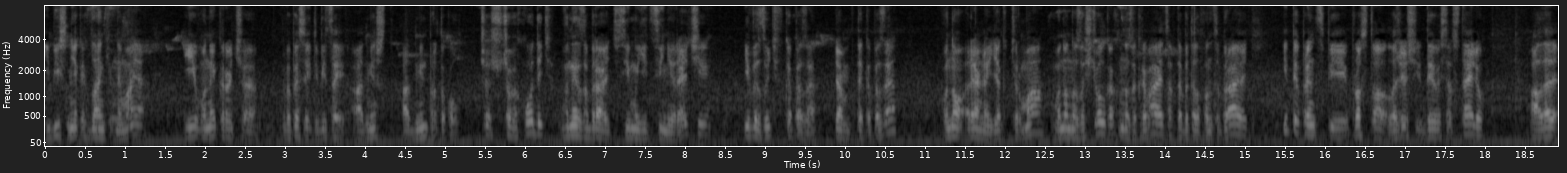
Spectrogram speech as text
і більше ніяких бланків немає. І вони, коротше, виписують тобі цей адмін... адмінпротокол. Що, що виходить, вони забирають всі мої цінні речі і везуть в КПЗ. Прям в те КПЗ, воно реально як тюрма, воно на защолках, воно закривається, в тебе телефон забирають, і ти, в принципі, просто лежиш і дивишся в стелю. Але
